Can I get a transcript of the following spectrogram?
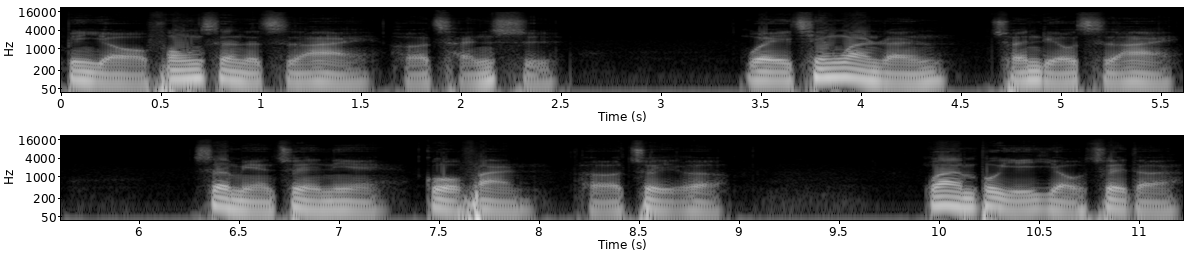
并有丰盛的慈爱和诚实。”为千万人存留慈爱，赦免罪孽、过犯和罪恶，万不以有罪的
